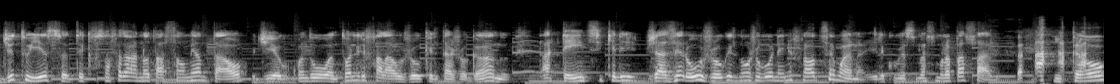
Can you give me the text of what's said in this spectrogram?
Dito isso, eu tenho que só fazer uma anotação mental. Diego, quando o Antônio ele falar o jogo que ele tá jogando, atente-se que ele já zerou o jogo, ele não jogou nem no final de semana. Ele começou na semana passada. Então,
